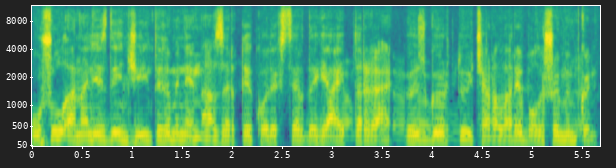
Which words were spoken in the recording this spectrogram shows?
Ушул анализдин жыйынтыгы менен азыркы кодекстердеги айыптарга өзгөртүү чаралары болушу мүмкүн.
